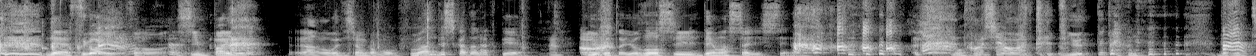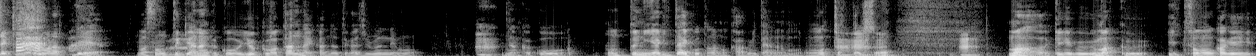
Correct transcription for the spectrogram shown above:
で、すごい、その、心配でね、あの、オーディションがもう不安で仕方なくて、うんゆうこと夜通し電話したりしてね。もうどうしようって言って。言ってたよね。で、めっちゃ聞いてもらって、まあその時はなんかこう、よくわかんない感じだったから自分でも。うん。なんかこう、本当にやりたいことなのかみたいなのも思っちゃったりしてね。うん。まあ結局うまくい、そのおかげ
